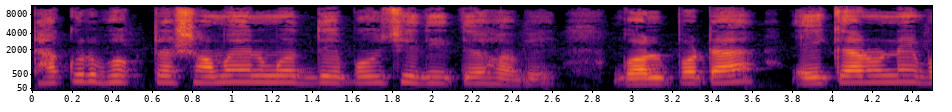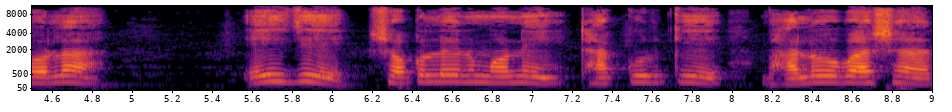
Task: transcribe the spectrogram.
ঠাকুর ভোগটা সময়ের মধ্যে পৌঁছে দিতে হবে। গল্পটা এই কারণে বলা, এই যে সকলের মনে ঠাকুরকে ভালোবাসার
